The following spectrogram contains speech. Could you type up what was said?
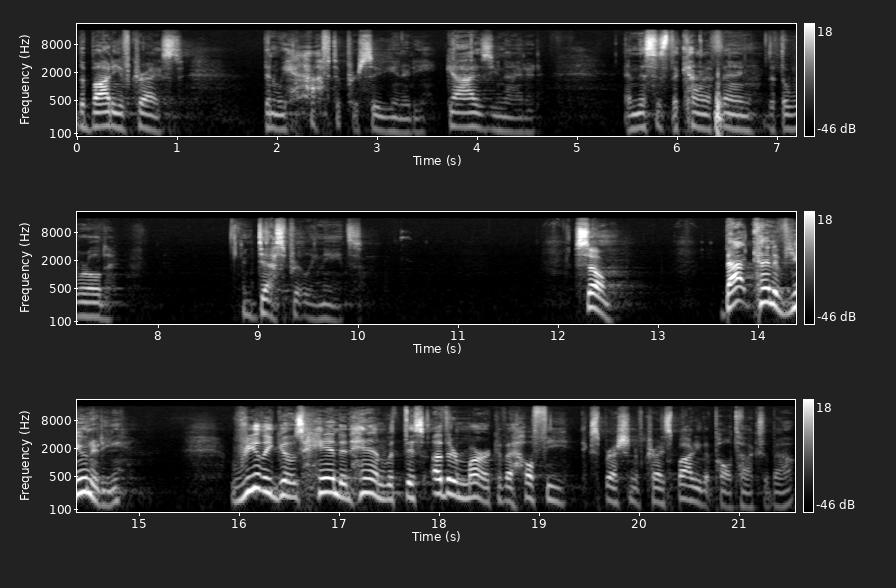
the body of Christ, then we have to pursue unity. God is united. And this is the kind of thing that the world desperately needs. So, that kind of unity really goes hand in hand with this other mark of a healthy expression of Christ's body that Paul talks about,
